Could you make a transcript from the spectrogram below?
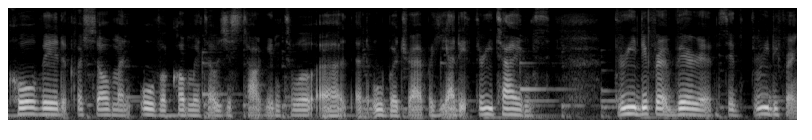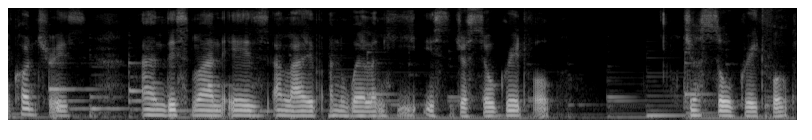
COVID for some and overcome it. I was just talking to a, an Uber driver, he had it three times, three different variants in three different countries. And this man is alive and well, and he is just so grateful just so grateful.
